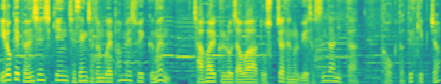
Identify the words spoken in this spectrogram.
이렇게 변신시킨 재생 자전거의 판매 수익금은 자활 근로자와 노숙자 등을 위해서 쓴다니까 더욱더 뜻깊죠?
